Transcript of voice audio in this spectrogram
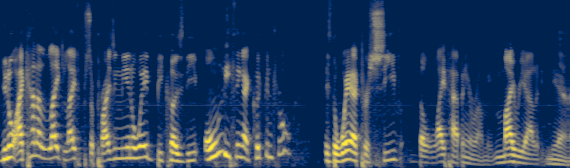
You know, I kind of like life surprising me in a way because the only thing I could control is the way I perceive the life happening around me, my reality. Yeah.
